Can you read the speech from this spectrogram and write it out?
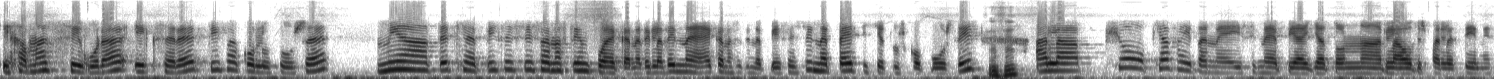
Η Χαμάς σίγουρα ήξερε τι θα ακολουθούσε μια τέτοια επίθεση σαν αυτή που έκανε. Δηλαδή, ναι, έκανε αυτή την επίθεση, ναι, πέτυχε τους σκοπούς της, αλλά ποιο, ποια θα ήταν η συνέπεια για τον ε, λαό της Παλαιστίνης;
